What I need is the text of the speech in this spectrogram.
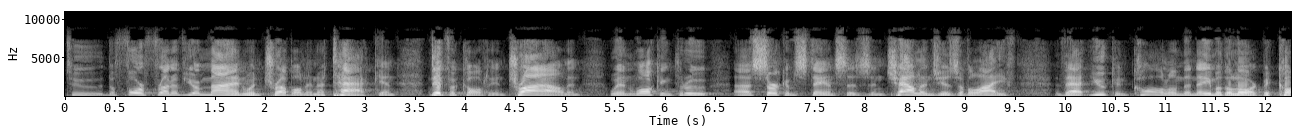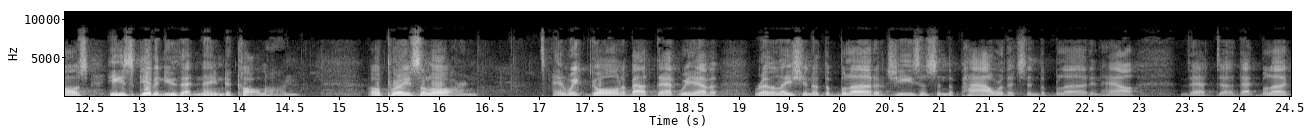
to the forefront of your mind when trouble and attack and difficulty and trial and when walking through uh, circumstances and challenges of life that you can call on the name of the Lord because He's given you that name to call on. Oh, praise the Lord. And we go on about that. We have a revelation of the blood of Jesus and the power that's in the blood and how that uh, that blood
